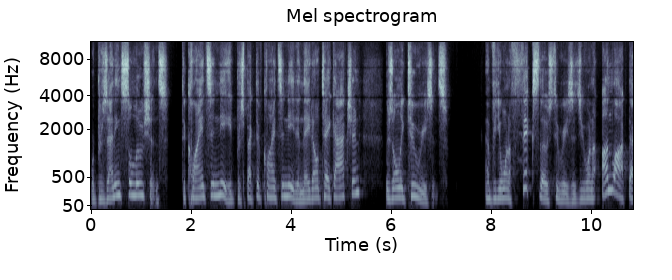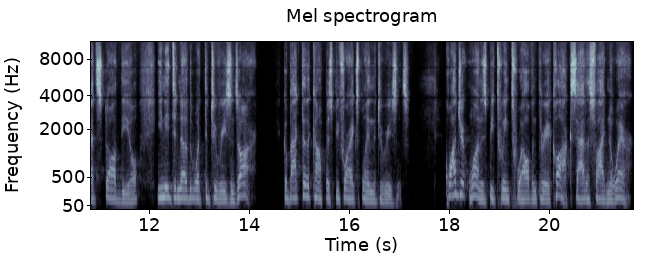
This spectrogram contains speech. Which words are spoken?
we're presenting solutions to clients in need, prospective clients in need, and they don't take action, there's only two reasons. And if you want to fix those two reasons, you want to unlock that stalled deal, you need to know what the two reasons are. Go back to the compass before I explain the two reasons. Quadrant one is between 12 and 3 o'clock, satisfied and aware.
